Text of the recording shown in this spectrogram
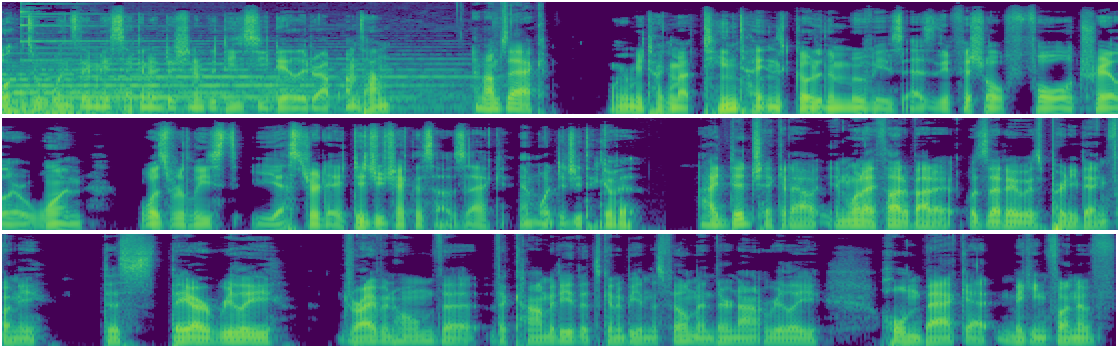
Welcome to Wednesday, May 2nd edition of the DC Daily Drop. I'm Tom. And I'm Zach. We're going to be talking about Teen Titans Go to the Movies as the official full trailer one was released yesterday. Did you check this out, Zach? And what did you think of it? I did check it out, and what I thought about it was that it was pretty dang funny. This they are really driving home the the comedy that's going to be in this film, and they're not really holding back at making fun of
